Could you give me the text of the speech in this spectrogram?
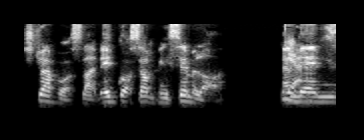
Stravos. Like they've got something similar. And Yeah. then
